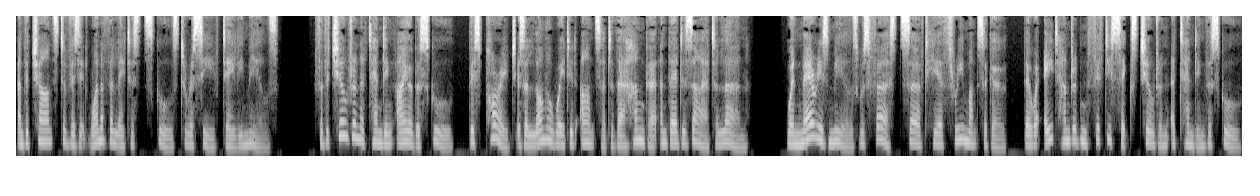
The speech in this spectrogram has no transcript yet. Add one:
and the chance to visit one of the latest schools to receive daily meals. For the children attending Ioba School, this porridge is a long awaited answer to their hunger and their desire to learn. When Mary's Meals was first served here three months ago, there were 856 children attending the school.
